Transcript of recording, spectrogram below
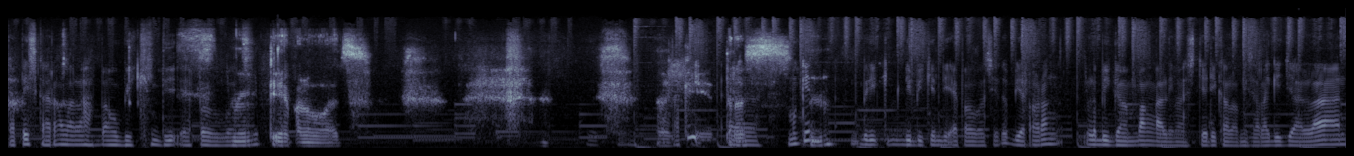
tapi sekarang malah mau bikin di Apple Watch. di Apple Watch oke Tapi, terus Mungkin hmm, di- dibikin di Apple Watch itu biar orang lebih gampang kali mas. Jadi kalau misal lagi jalan,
